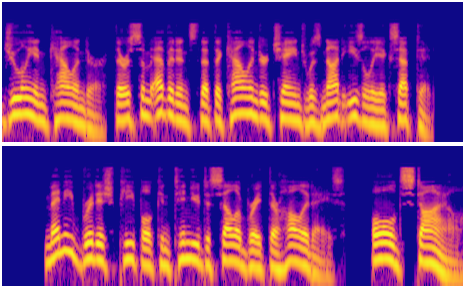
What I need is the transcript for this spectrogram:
Julian calendar. There is some evidence that the calendar change was not easily accepted. Many British people continued to celebrate their holidays, old style,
